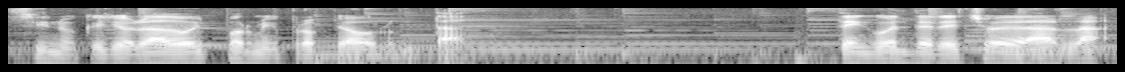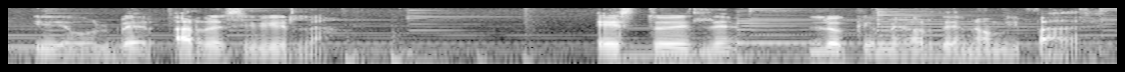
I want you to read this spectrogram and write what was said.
sino que yo la doy por mi propia voluntad. Tengo el derecho de darla y de volver a recibirla. Esto es lo que me ordenó mi Padre.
